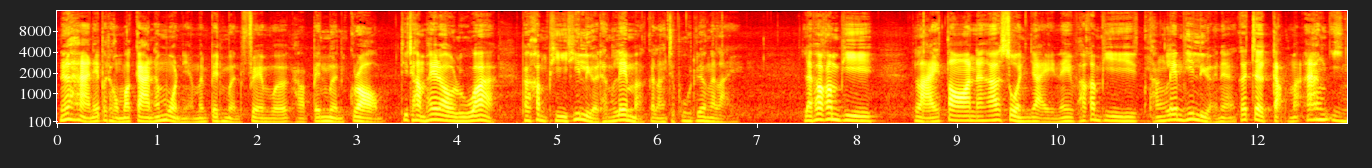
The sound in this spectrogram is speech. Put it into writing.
เนื้อหาในปฐมกาลทั้งหมดเนี่ยมันเป็นเหมือน framework ครับเป็นเหมือนกรอบที่ทำให้เรารู้ว่าพระคัมภีร์ที่เหลือทั้งเล่มอะกำลังจะพูดเรื่องอะไร และพระคัมภีร์หลายตอนนะครับส่วนใหญ่ในพระคัมภีร์ทั้งเล่มที่เหลือเนี่ยก็จะกลับมาอ้างอิง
